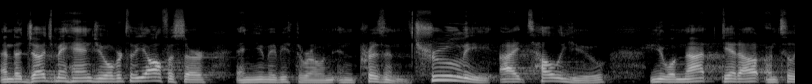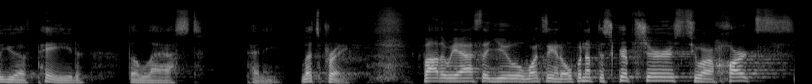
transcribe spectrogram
and the judge may hand you over to the officer, and you may be thrown in prison. Truly, I tell you, you will not get out until you have paid the last penny. Let's pray. Father, we ask that you will once again open up the scriptures to our hearts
